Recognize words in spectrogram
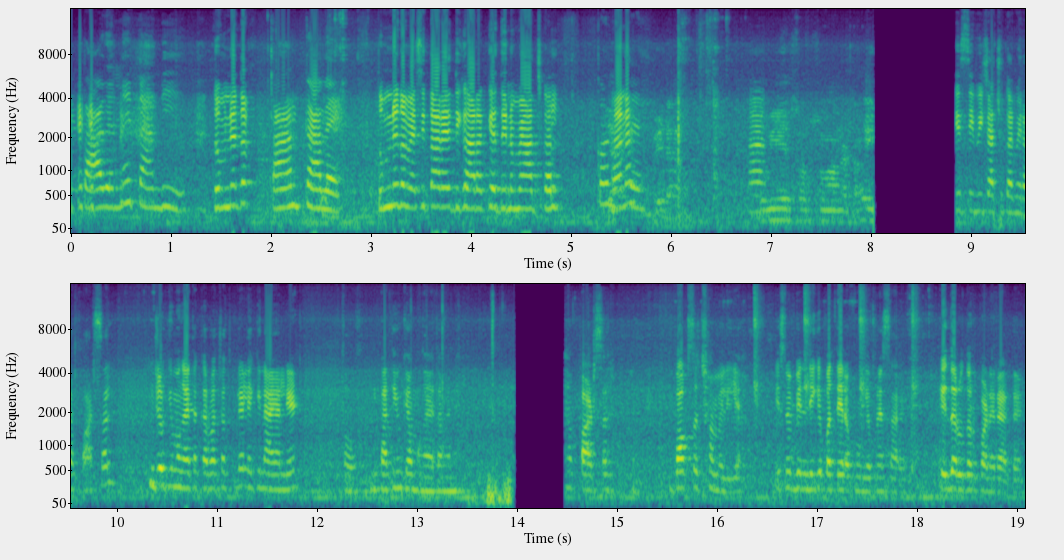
तारे नहीं तांबी तुमने तो तान तारे तुमने तो वैसे तारे दिखा रखे हैं दिन में आजकल है ना? हाँ। तुम ये सब सामान हटाओ इसी बीच आ चुका मेरा पार्सल जो कि मंगाया था करवा चौथ के लिए लेकिन आया लेट तो दिखाती हूँ क्या मंगाया था मैंने? पार्सल बॉक्स अच्छा मिल गया। इसमें बिंदी के पत्ते रखूँगे अपने सारे। इधर उधर पड़े रहते हैं।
